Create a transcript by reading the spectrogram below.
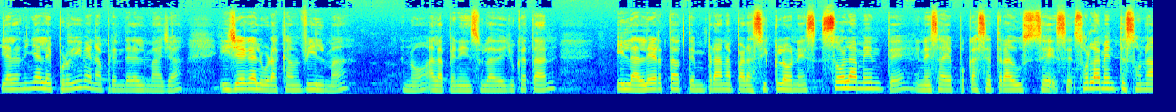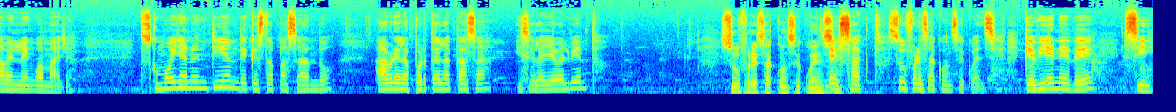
Y a la niña le prohíben aprender el maya y llega el huracán Vilma, ¿no? A la península de Yucatán y la alerta temprana para ciclones solamente en esa época se traduce, solamente sonaba en lengua maya. Entonces, como ella no entiende qué está pasando, abre la puerta de la casa y se la lleva el viento sufre esa consecuencia. Exacto, sufre esa consecuencia, que viene de, sí,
